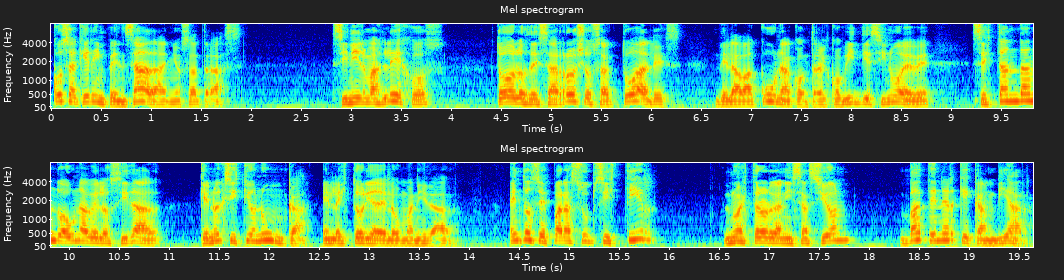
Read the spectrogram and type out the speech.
cosa que era impensada años atrás. Sin ir más lejos, todos los desarrollos actuales de la vacuna contra el COVID-19 se están dando a una velocidad que no existió nunca en la historia de la humanidad. Entonces, para subsistir, nuestra organización va a tener que cambiar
